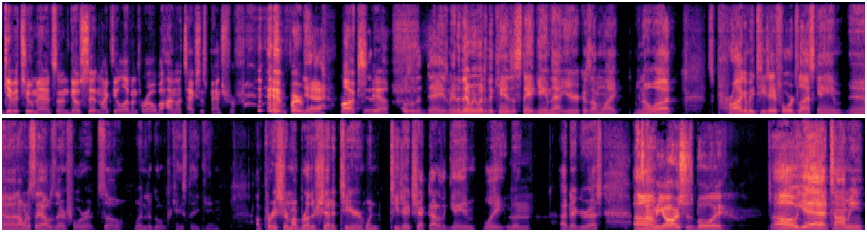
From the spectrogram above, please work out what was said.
give it two minutes, and go sit in like the eleventh row behind the Texas bench for for yeah, bucks. Yeah. Yeah. those are the days, man. And then we went to the Kansas State game that year because I'm like, you know what? It's probably gonna be TJ Ford's last game, and I want to say I was there for it. So we ended up going to the K State game. I'm pretty sure my brother shed a tear when TJ checked out of the game late, but Mm. I digress. Tommy Um, Yarsh's boy. Oh yeah, Tommy.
